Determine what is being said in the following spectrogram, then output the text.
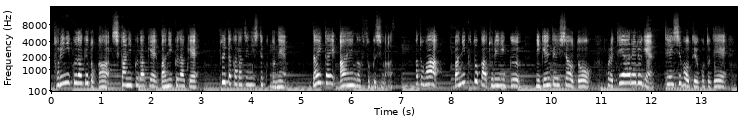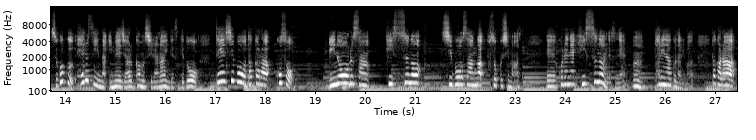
鶏肉だけとか鹿肉だけ馬肉だけといった形にしていくとね大体亜鉛が不足します。あとは馬肉とか鶏肉に限定しちゃうとこれ低アレルゲン低脂肪ということですごくヘルシーなイメージあるかもしれないんですけど低脂肪だからこそリノール酸必須の脂肪酸が不足します、えー、これね必須なんですね。うん足りなくなります。だから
